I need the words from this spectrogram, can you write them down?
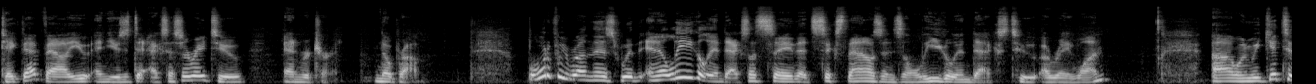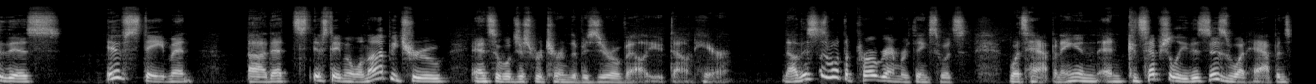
take that value, and use it to access array 2 and return it. No problem. But what if we run this with an illegal index? Let's say that 6000 is an illegal index to array 1. Uh, when we get to this if statement, uh, that if statement will not be true, and so we'll just return the zero value down here. Now, this is what the programmer thinks what's what's happening, and, and conceptually, this is what happens.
